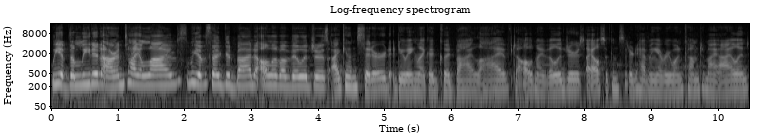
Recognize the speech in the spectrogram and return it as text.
We have deleted our entire lives. We have said goodbye to all of our villagers. I considered doing like a goodbye live to all of my villagers. I also considered having everyone come to my island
